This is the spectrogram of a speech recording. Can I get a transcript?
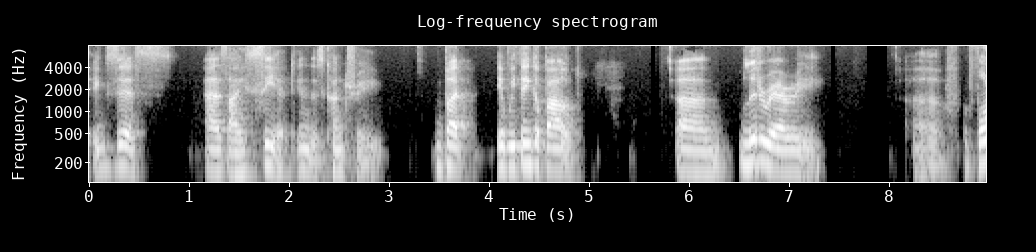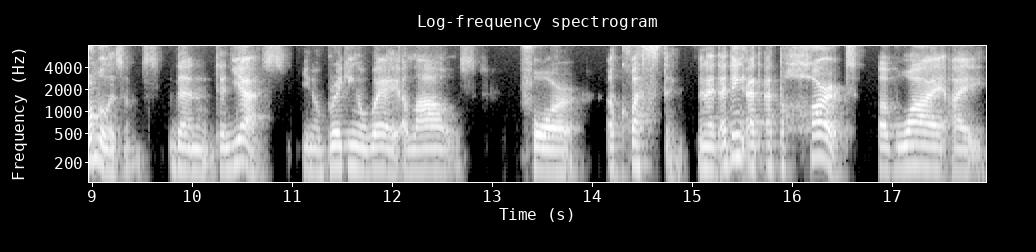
exists as I see it in this country. But if we think about um, literary uh, formalisms, then then yes, you know, breaking away allows for a questing. And I, I think at, at the heart of why I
